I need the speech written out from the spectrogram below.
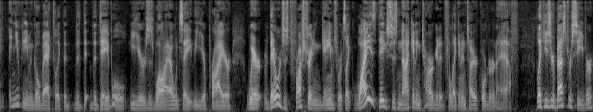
and, and you can even go back to like the the the Daboll years as well. I would say the year prior, where there were just frustrating games where it's like, why is Diggs just not getting targeted for like an entire quarter and a half? Like he's your best receiver.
